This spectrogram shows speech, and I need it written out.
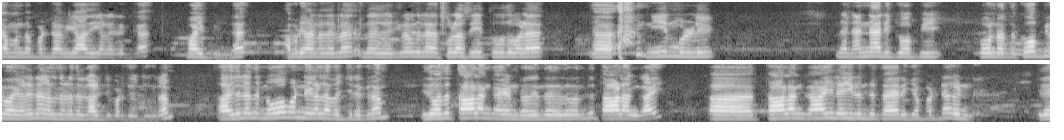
சம்மந்தப்பட்ட வியாதிகள் இருக்க வாய்ப்பு இல்லை அப்படியானதில் இந்த இதில் துளசி தூதுவளை நீர்முள்ளி இந்த நன்னாரி கோப்பி போன்ற அந்த கோப்பி வகைகளை நாங்கள் இந்த இடத்துல காட்சிப்படுத்தி வச்சுக்கிறோம். இதில் இந்த நோவண்ணிகளை வச்சிருக்கிறோம். இது வந்து தாளங்காய்ன்றது. இந்த இது வந்து தாளங்காய் தாளங்காயில் இருந்து தயாரிக்கப்பட்ட எண்ணெய். இது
